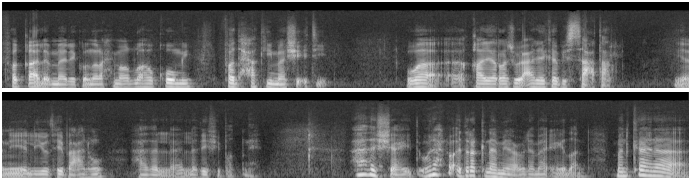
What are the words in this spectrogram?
فقال مالك رحمه الله قومي فاضحكي ما شئت. وقال الرجل عليك بالسعتر. يعني ليذهب عنه هذا الذي في بطنه. هذا الشاهد. ونحن أدركنا من العلماء أيضا من كان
